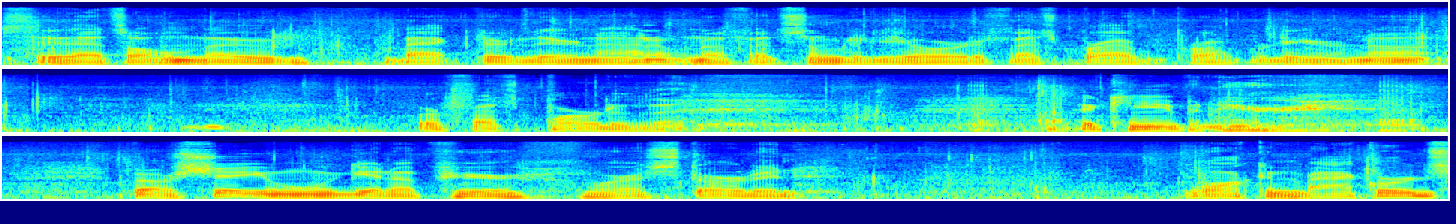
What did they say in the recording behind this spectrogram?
See, that's all mowed back through there. Now, I don't know if that's somebody's yard, if that's private property or not, or if that's part of the, the camping here. But I'll show you when we get up here where I started walking backwards.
